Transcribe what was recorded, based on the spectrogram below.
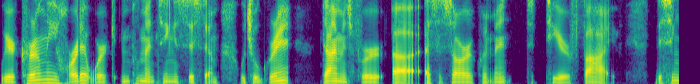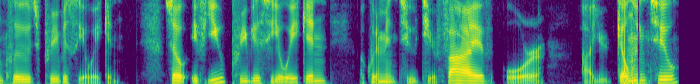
We are currently hard at work implementing a system which will grant diamonds for uh, SSR equipment to tier 5. This includes previously awakened. So if you previously awaken equipment to tier 5 or uh, you're going to,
